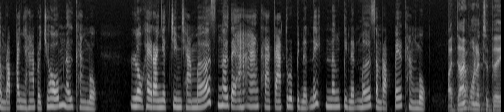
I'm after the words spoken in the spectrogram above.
សម្រាប់បញ្ហាប្រឈមនៅខាងមុខលោក Heranyck Jim Chambers នៅតែអះអាងថាការត្រួតពិនិត្យនេះនឹងពិនិត្យមើលសម្រាប់ពេលខាងមុខ I don't want it to be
